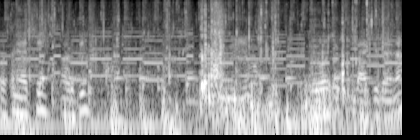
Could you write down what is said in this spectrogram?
कसली याची अर्धी. बाकीच आहे ना?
